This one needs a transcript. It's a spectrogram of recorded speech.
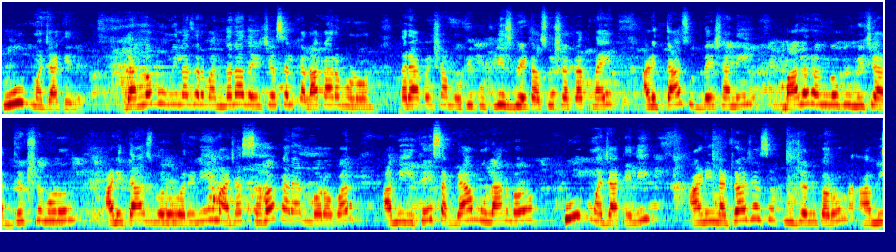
खूप मजा केली. रंगभूमीला जर वंदना द्यायची असेल कलाकार म्हणून तर यापेक्षा मोठी कुठलीच भेट असू शकत नाही. आणि त्याच उद्देशाने बालरंगभूमीचे अध्यक्ष म्हणून आणि त्याचबरोबरीने माझ्या सहकाऱ्यांबरोबर आम्ही इथे सगळ्या मुलांबरोबर खूप मजा केली. आणि नटराजाचं पूजन करून आम्ही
